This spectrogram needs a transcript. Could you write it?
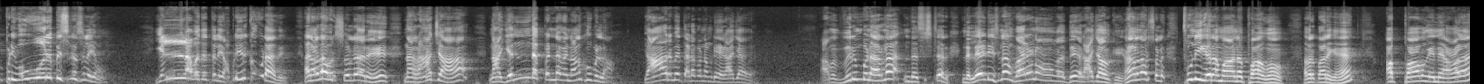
இப்படி ஒவ்வொரு பிஸ்னஸ்லையும் எல்லா விதத்துலையும் அப்படி இருக்கக்கூடாது. அதனால தான் அவர் சொல்கிறாரு நான் ராஜா நான் எந்த பெண்ணை வேணாலும் கூப்பிடலாம். யாருமே தடை பண்ண முடியாது ராஜாவை. அவன் விரும்பினார்னா இந்த சிஸ்டர் இந்த லேடிஸ்லாம் வரணும் அவங்க தே- ராஜாவுக்கு. அதனால தான் அவர் சொல்ல துணிகரமான பாவம். அவர் பாருங்க அப்பாவங்க என்னை ஆள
